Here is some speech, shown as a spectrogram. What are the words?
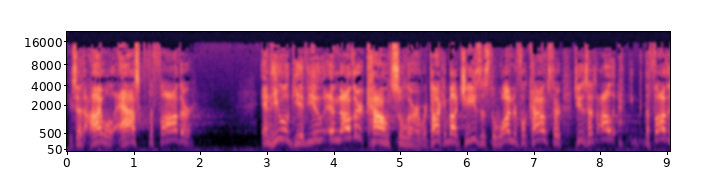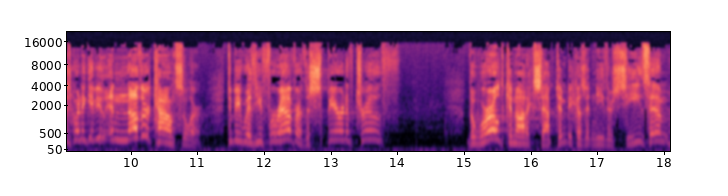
He said, I will ask the Father and he will give you another counselor. We're talking about Jesus, the wonderful counselor. Jesus says, The Father's going to give you another counselor to be with you forever, the Spirit of truth. The world cannot accept him because it neither sees him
